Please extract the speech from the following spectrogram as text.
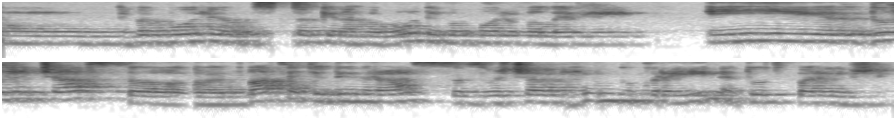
м, виборюємо високі нагороди, виборювали. І дуже часто 21 раз звучав гімн України тут в Парижі.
